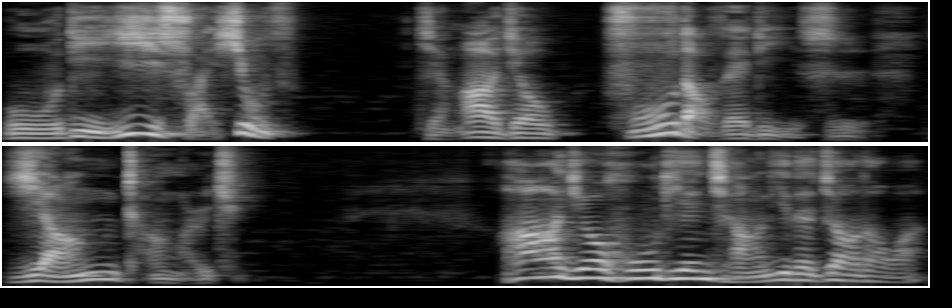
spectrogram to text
武帝一甩袖子，将阿娇扶倒在地，是扬长而去。阿娇呼天抢地的叫道：“啊，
